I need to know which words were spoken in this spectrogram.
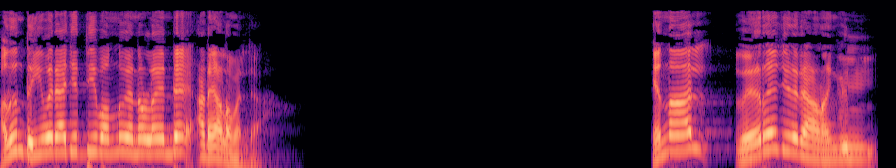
അതും ദൈവരാജ്യത്തിൽ വന്നു എന്നുള്ളതിന്റെ അടയാളമല്ല. എന്നാൽ വേറെ ചിലരാണെങ്കിൽ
